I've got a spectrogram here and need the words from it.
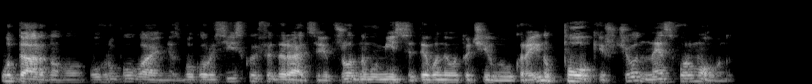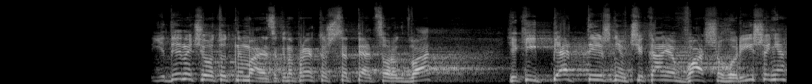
ударного угрупування з боку Російської Федерації в жодному місці, де вони оточили Україну, поки що не сформовано. Єдине, чого тут немає, законопроекту 6542, який 5 тижнів чекає вашого рішення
